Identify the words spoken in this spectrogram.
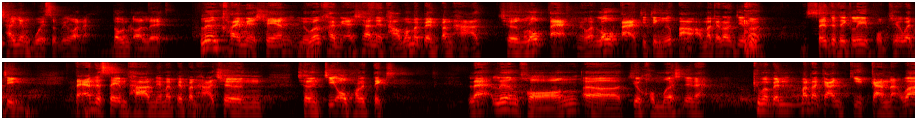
ใช้อย่างห่วยสุดไปก่อนนะโดนก่อนเลย เรื่อง climate change หรือว่า climate action เนี่ยถามว่ามันเป็นปัญหาเชิงโลกแตกหรือว่าโลกแตกจริงๆหรือเปล่าเอามาก็ต้องจริงหน่อย scientifically ผมเชื่อว่าจริง แต่ at the same time เนี่ยมันเป็นปัญหาเชิงเชิง geopolitics และเรื่องของเอ่อ geocommerce ด้วยนะคือมันเป็นมาตรการกีดกันอะว่า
